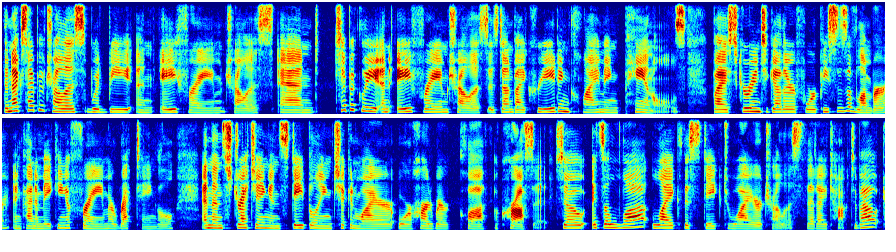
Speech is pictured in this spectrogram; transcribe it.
The next type of trellis would be an A frame trellis, and typically an A frame trellis is done by creating climbing panels by screwing together four pieces of lumber and kind of making a frame, a rectangle, and then stretching and stapling chicken wire or hardware cloth across it. So it's a lot like the staked wire trellis that I talked about.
